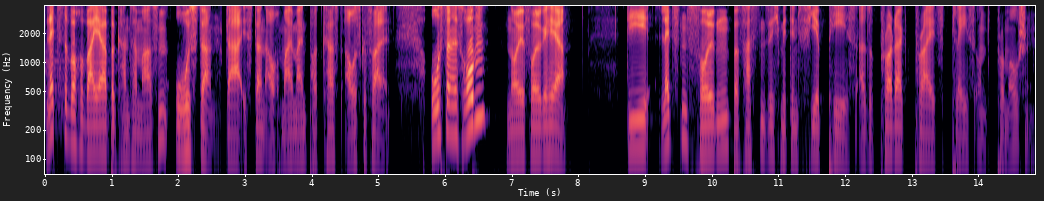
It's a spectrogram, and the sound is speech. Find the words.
Letzte Woche war ja bekanntermaßen Ostern. Da ist dann auch mal mein Podcast ausgefallen. Ostern ist rum, neue Folge her. Die letzten Folgen befassten sich mit den vier Ps, also Product, Price, Place und Promotion.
